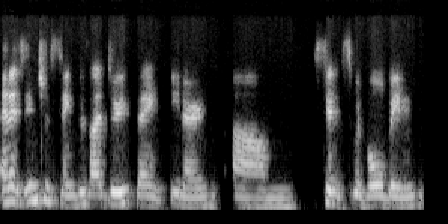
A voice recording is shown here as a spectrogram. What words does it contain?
And it's interesting because I do think, you know, um, since we've all been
